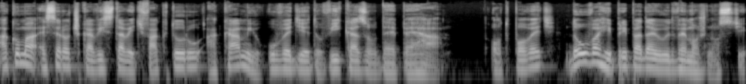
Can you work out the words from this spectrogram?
Ako má SROčka vystaviť faktúru a kam ju uvedie do výkazov DPH? Odpoveď? Do úvahy pripadajú dve možnosti.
